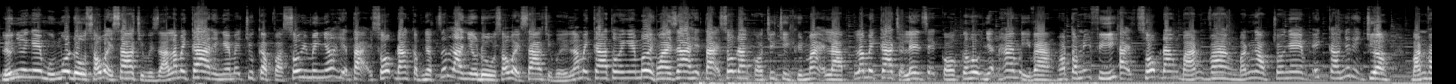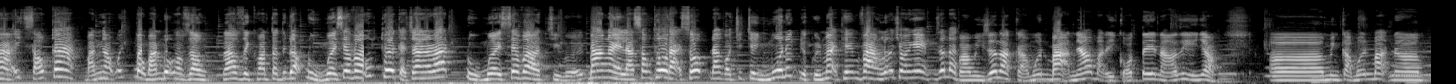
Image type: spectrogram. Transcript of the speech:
Nếu như anh em muốn mua đồ 67 sao chỉ với giá 50k thì anh em hãy truy cập vào shop Minh nhá. Hiện tại shop đang cập nhật rất là nhiều đồ 67 sao chỉ với 50k thôi anh em ơi. Ngoài ra hiện tại shop đang có chương trình khuyến mại là 50k trở lên sẽ có cơ hội nhận 20 tỷ vàng hoàn toàn miễn phí. Tại shop đang bán vàng, bán ngọc cho anh em x cao nhất thị trường, bán vàng x6k, bán ngọc x7, bán bộ ngọc rồng, giao dịch hoàn toàn tự động đủ 10 server, úp thuê cả Janarat đủ 10 server chỉ với 3 ngày là xong thôi. Tại shop đang có chương trình mua nick để khuyến mại thêm vàng nữa cho anh em. Rất là Và mình rất là cảm ơn bạn nhá Bạn ấy có tên là gì nhỉ Uh, Mình cảm ơn bạn uh,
